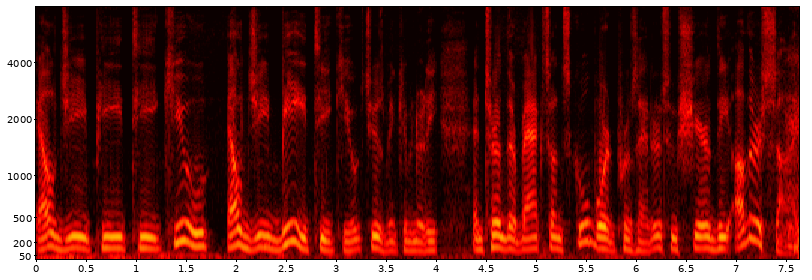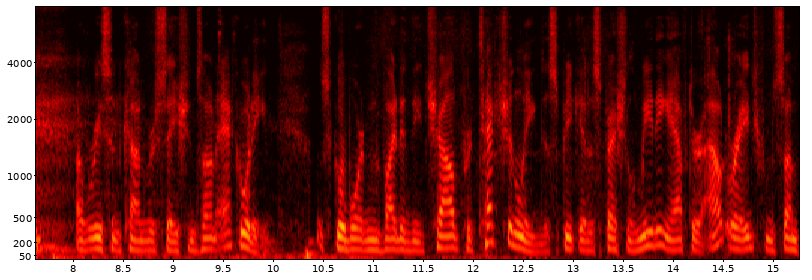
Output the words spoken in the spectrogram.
LGBTQ, LGBTQ, excuse me, community, and turned their backs on school board presenters who shared the other side of recent conversations on equity. The school board invited the Child Protection League to speak at a special meeting after outrage from some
